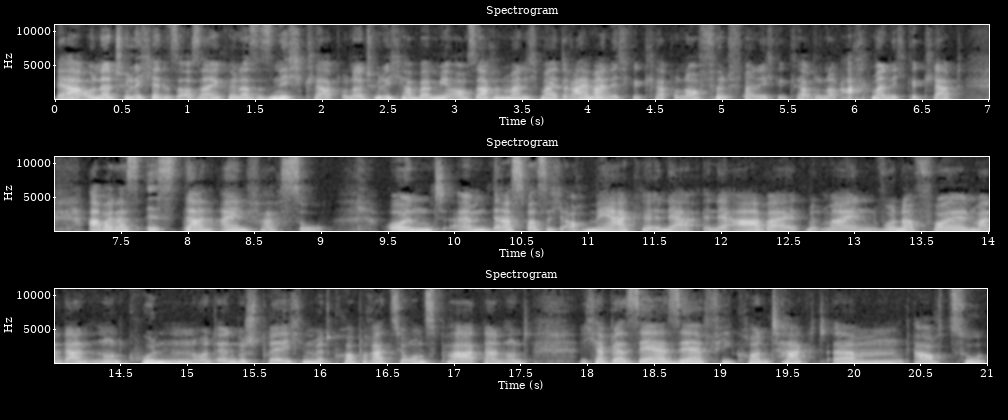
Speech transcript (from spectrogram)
Ja, und natürlich hätte es auch sein können, dass es nicht klappt. Und natürlich haben bei mir auch Sachen manchmal dreimal nicht geklappt und auch fünfmal nicht geklappt und auch achtmal nicht geklappt. Aber das ist dann einfach so. Und ähm, das, was ich auch merke in der, in der Arbeit mit meinen wundervollen Mandanten und Kunden und in Gesprächen mit Kooperationspartnern und ich habe ja sehr, sehr viel Kontakt ähm, auch zu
